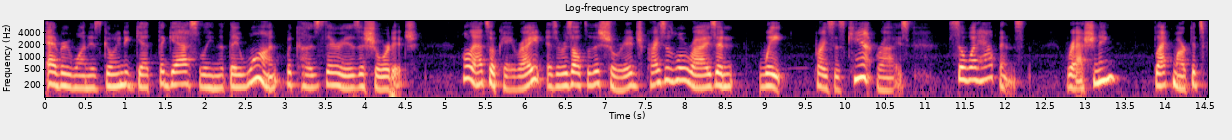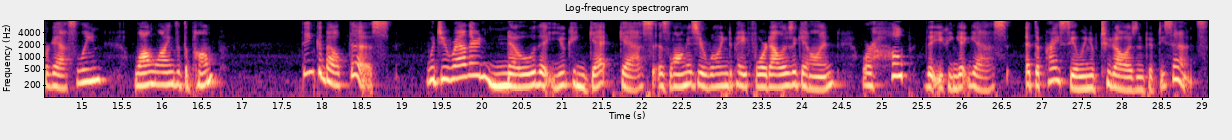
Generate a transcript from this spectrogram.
everyone is going to get the gasoline that they want because there is a shortage. Well, that's okay, right? As a result of the shortage, prices will rise and wait, prices can't rise. So what happens? Rationing? black markets for gasoline, long lines at the pump? Think about this. Would you rather know that you can get gas as long as you're willing to pay $4 a gallon, or hope that you can get gas at the price ceiling of $2.50?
